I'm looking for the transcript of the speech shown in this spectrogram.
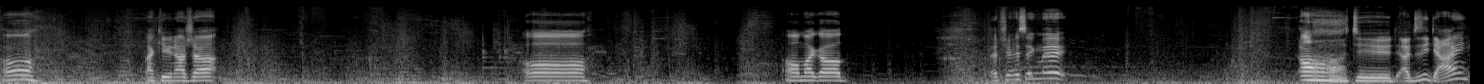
Oh. Thank you, Ne Zha. Oh. Oh my god. They're chasing me. Oh, dude. Uh, does he die?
